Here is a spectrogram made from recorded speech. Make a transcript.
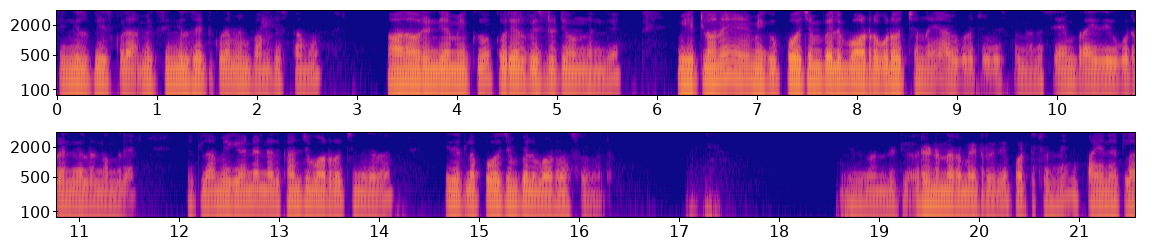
సింగిల్ పీస్ కూడా మీకు సింగిల్ సెట్ కూడా మేము పంపిస్తాము. ఆల్ ఓవర్ ఇండియా మీకు కొరియర్ ఫెసిలిటీ ఉందండి. వీటిలోనే మీకు పోచంపల్లి బార్డర్ కూడా వచ్చున్నాయి. అవి కూడా చూపిస్తున్నాను. సేమ్ ప్రైస్ ఇవి కూడా రెండు వేల రెండు వందలే. ఇట్లా మీకు ఏంటంటే అది కంచి బార్డర్ వచ్చింది కదా ఇది ఇట్లా పోచింపల్లి బార్డర్ వస్తుంది అనమాట ఇదిగోండి ఇట్లా రెండున్నర మీటర్ ఇది పట్టు చున్ని. పైన ఇట్లా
